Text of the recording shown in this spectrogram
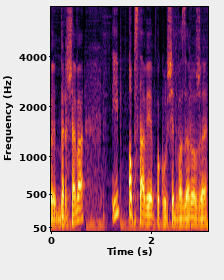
y, Berszewa. I obstawię po kursie 2-0, że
